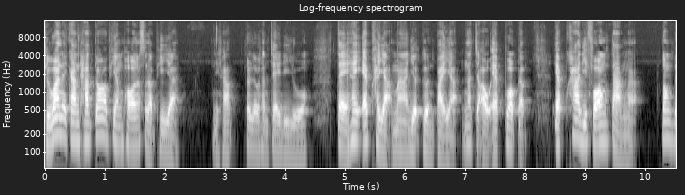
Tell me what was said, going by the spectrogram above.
ถือว่าในการทัดก็เพียงพอนะสำหรับพีอะนี่ครับรวดเร็วทันใจดีอยู่ แต่ให้แอปขยะมาเยอะเกินไปอะ น่าจะเอาแอปพวกแบบแอปค่า default ต่างอะ ต้องไป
